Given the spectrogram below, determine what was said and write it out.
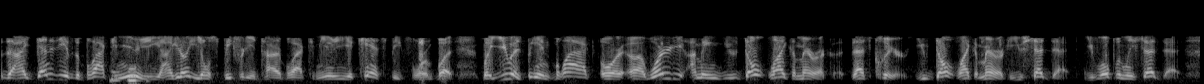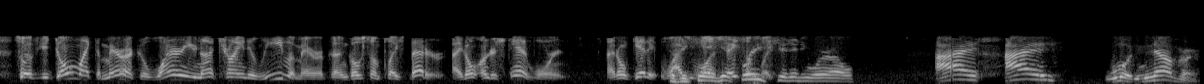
the identity of the black community. I know you don't speak for the entire black community. You can't speak for them, but but you as being black, or uh, what are you? I mean, you don't like America. That's clear. You don't like America. You said that. You've openly said that. So if you don't like America, why are you not trying to leave America and go someplace better? I don't understand, Warren. I don't get it. Why do you you want can't to get stay free someplace? shit anywhere else. I I would never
